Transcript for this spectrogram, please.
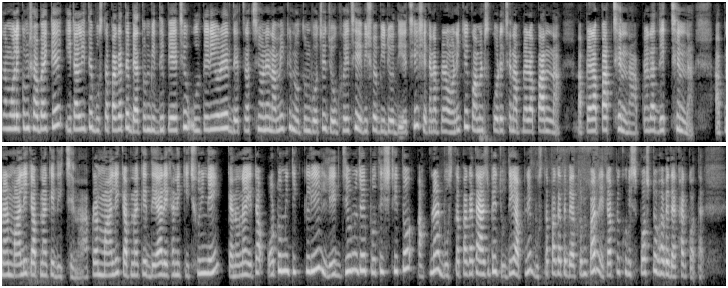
আসসালামু আলাইকুম সবাইকে। ইটালিতে বুস্তাপাগাতে বেতন বৃদ্ধি পেয়েছে। উলতেরিওরে দেত্রাচ্ছিয়নে নামে একটি নতুন বোচে যোগ হয়েছে। এ বিষয়ে ভিডিও দিয়েছি। সেখানে আপনারা অনেকেই কমেন্টস করেছেন, আপনারা পান না। আপনারা পাচ্ছেন না। আপনারা দেখছেন না। আপনার মালিক আপনাকে দিচ্ছে না। আপনার মালিক আপনাকে দেয়ার এখানে কিছুই নেই। কেননা এটা অটোমেটিকলি লেজ্জি অনুযায়ী প্রতিষ্ঠিত। আপনার বুস্তা বুস্তাপাগাতে আসবে যদি আপনি বুস্তাপাগাতে বেতন পান, এটা আপনি খুব স্পষ্টভাবে দেখার কথা।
